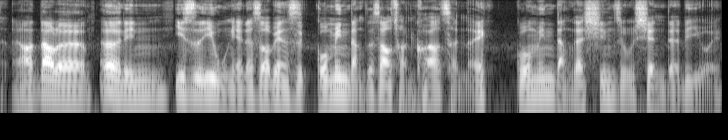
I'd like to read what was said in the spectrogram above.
了，然后到了二零一四一五年的时候，变成是国民党这艘船快要沉了。诶，国民党在新竹县的立委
